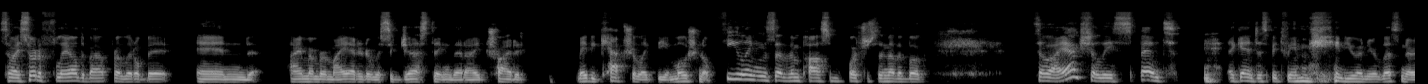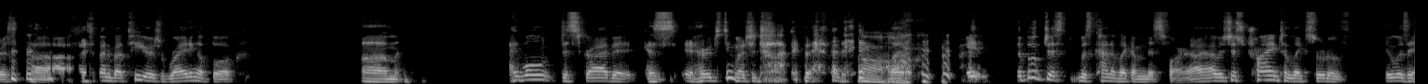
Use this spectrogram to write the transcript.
so I sort of flailed about for a little bit, and I remember my editor was suggesting that I try to maybe capture like the emotional feelings of Impossible Fortress, another book. So I actually spent, again, just between me and you and your listeners, uh, I spent about two years writing a book. Um, I won't describe it because it hurts too much to talk about it. Oh. But it, the book just was kind of like a misfire. I, I was just trying to like sort of it was a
